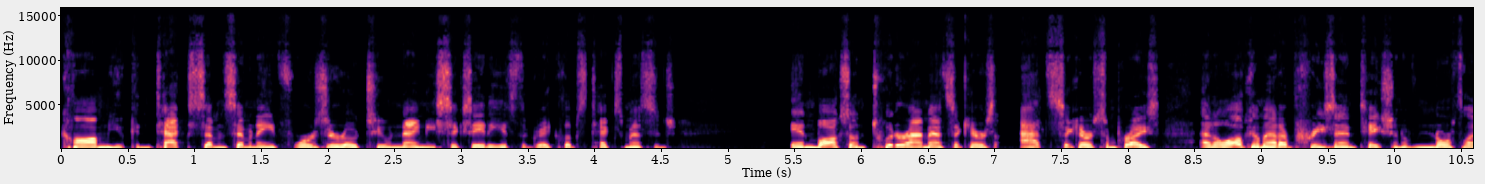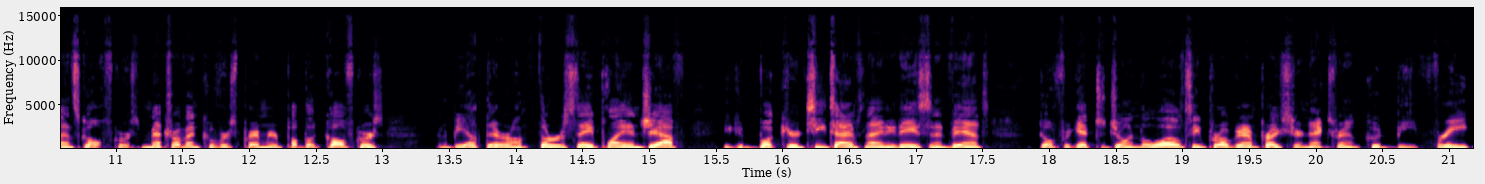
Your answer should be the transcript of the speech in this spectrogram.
com. You can text 778 402 9680. It's the Great Clips text message inbox on Twitter. I'm at Sekeres, at Sekeres Price. And a welcome at a presentation of Northlands Golf Course, Metro Vancouver's premier public golf course. Going to be out there on Thursday playing, Jeff. You can book your tee times 90 days in advance. Don't forget to join the loyalty program. Price your next round could be free.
